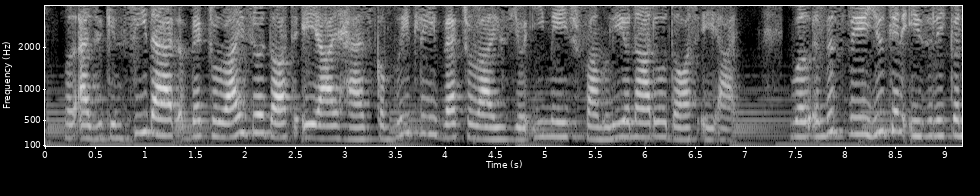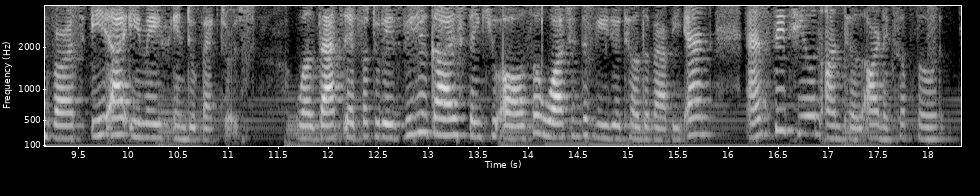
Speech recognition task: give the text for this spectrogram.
Well, as you can see that vectorizer.ai has completely vectorized your image from leonardo.ai. Well, in this way, you can easily convert AI images into vectors. Well, that's it for today's video guys. Thank you all for watching the video till the very end and stay tuned until our next upload.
